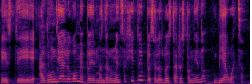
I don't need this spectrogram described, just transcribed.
este algún diálogo, me pueden mandar un mensajito y pues se los voy a estar respondiendo vía WhatsApp.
